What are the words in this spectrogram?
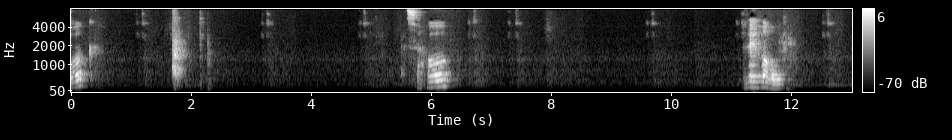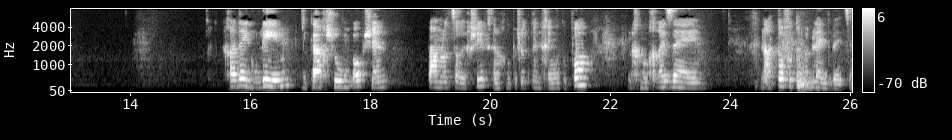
ירוק. צהוב. וורוד. אחד העיגולים, ניקח שוב עם אופשן, פעם לא צריך שיפט, אנחנו פשוט מניחים אותו פה, אנחנו אחרי זה נעטוף אותו בבלנד בעצם.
